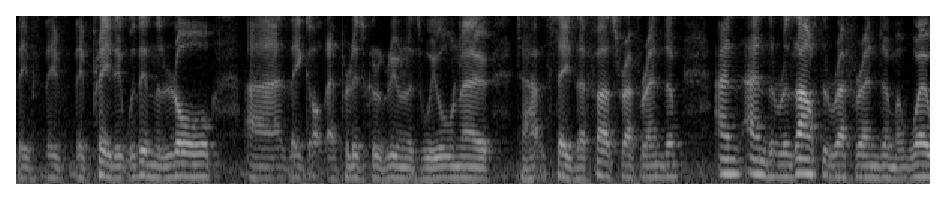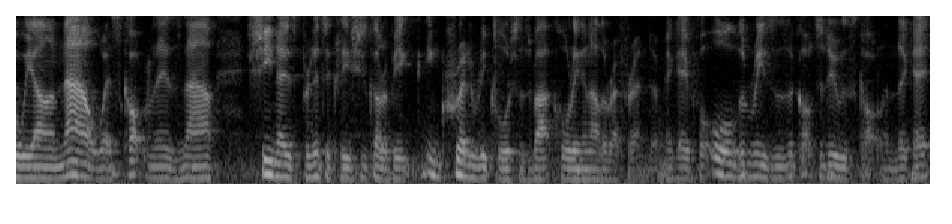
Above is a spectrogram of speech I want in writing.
They've, they've, they've played it within the law. Uh, they got their political agreement, as we all know, to have stage their first referendum. And, and the result of the referendum and where we are now, where Scotland is now, she knows politically she's got to be incredibly cautious about calling another referendum, okay, for all the reasons that got to do with Scotland, okay?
